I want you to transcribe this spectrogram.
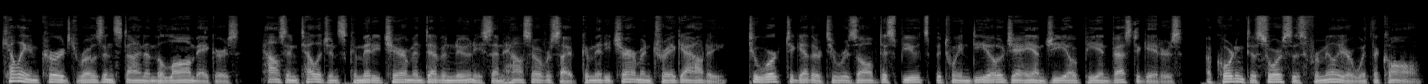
Kelly encouraged Rosenstein and the lawmakers, House Intelligence Committee Chairman Devin Nunes and House Oversight Committee Chairman Trey Gowdy, to work together to resolve disputes between DOJ and GOP investigators, according to sources familiar with the call.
